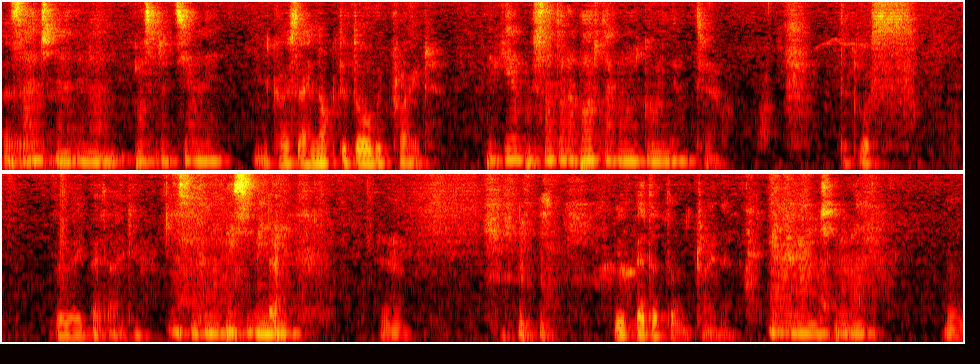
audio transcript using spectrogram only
Eh. sajda, nella prostrazione, because I knocked the door with pride. perché ho bussato alla porta con orgoglio. So that was a very bad idea. È stata una pessima idea. You better don't try that. Meglio non ci provate. Mm.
